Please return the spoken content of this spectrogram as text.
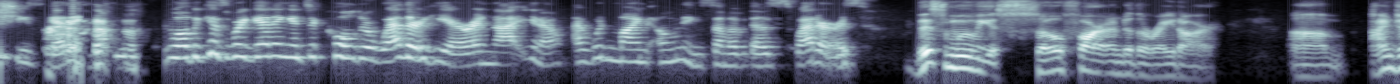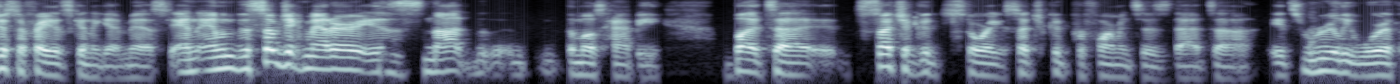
she's getting. well, because we're getting into colder weather here, and I, you know, I wouldn't mind owning some of those sweaters. This movie is so far under the radar. Um, I'm just afraid it's going to get missed, and and the subject matter is not the most happy but uh, such a good story, such good performances that uh, it's really worth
